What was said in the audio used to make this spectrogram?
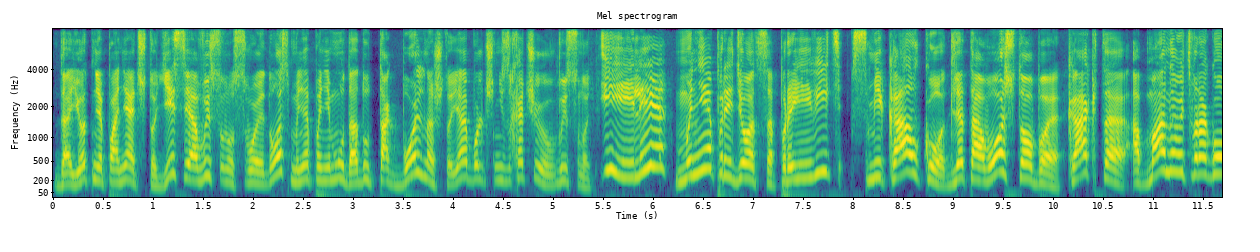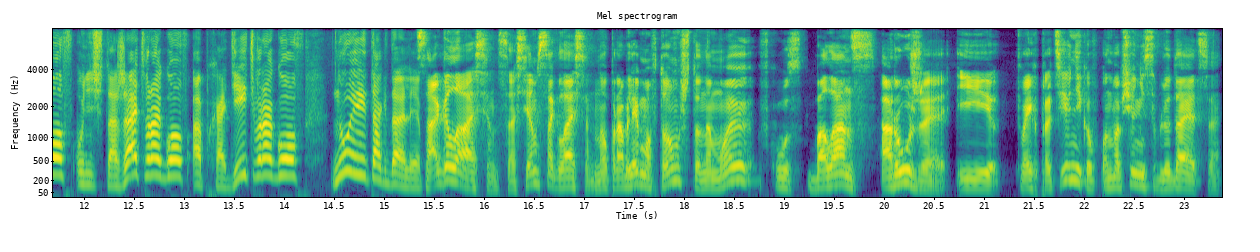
дает мне понять, что если я высуну свой нос, мне по нему дадут так больно, что я больше не захочу его высунуть. Или мне придется проявить смекалку для того, чтобы как-то обманывать врагов, уничтожать врагов, обходить врагов, ну и так далее. Согласен, совсем согласен, но проблема в том, что на мой вкус баланс оружия и твоих противников, он вообще не соблюдается.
